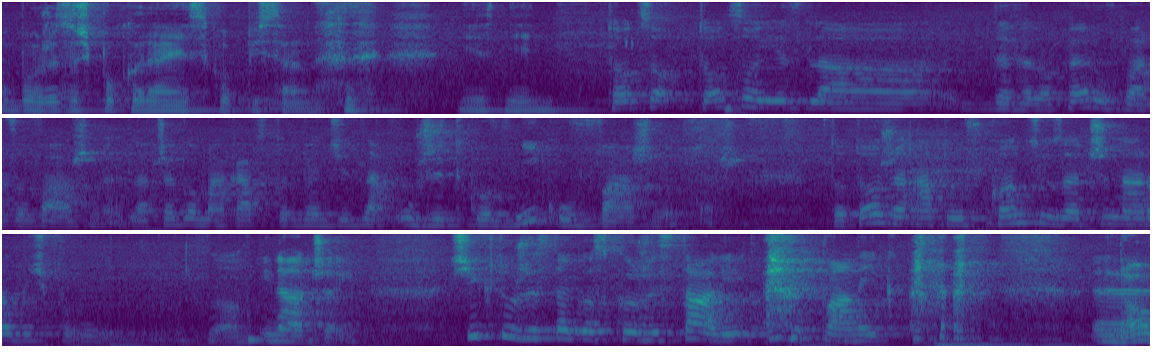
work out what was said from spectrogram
O Boże, coś po koreańsku opisane. nie, nie, To co, to, co jest dla deweloperów bardzo ważne, dlaczego Mac App Store będzie dla użytkowników ważny też, to to, że Apple w końcu zaczyna robić no, inaczej. Ci, którzy z tego skorzystali, panik. e, no,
